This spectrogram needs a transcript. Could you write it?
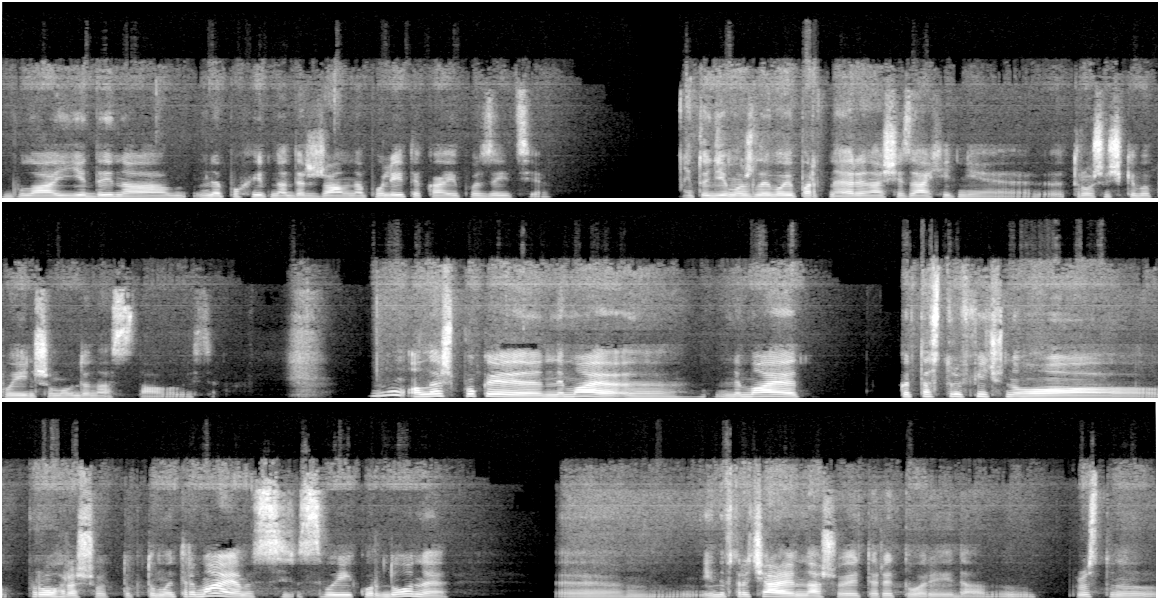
була єдина непохитна державна політика і позиція. І тоді, можливо, і партнери наші західні е, трошечки би по-іншому до нас ставилися. Ну, але ж поки немає, е, немає катастрофічного програшу, тобто ми тримаємо свої кордони е, і не втрачаємо нашої території. Да? Ну, Просто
